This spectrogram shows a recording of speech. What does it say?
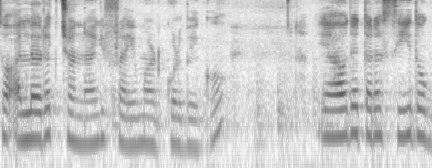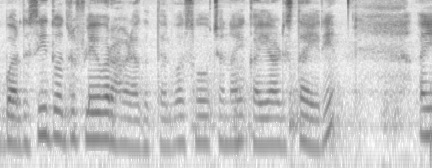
ಸೊ ಅಲ್ಲವರೆಗೆ ಚೆನ್ನಾಗಿ ಫ್ರೈ ಮಾಡ್ಕೊಳ್ಬೇಕು. ಯಾವುದೇ ಥರ ಸೀದೋಗಬಾರ್ದು ಸೀದೋದ್ರೆ ಫ್ಲೇವರ್ ಹಾಳಾಗುತ್ತಲ್ವ? ಸೊ ಚೆನ್ನಾಗಿ ಕೈ ಆಡಿಸ್ತಾ ಇರಿ. ಕೈ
